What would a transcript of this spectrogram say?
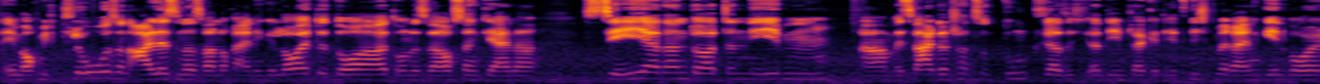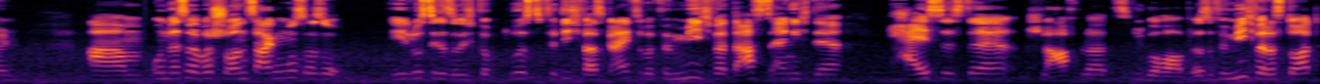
eben auch mit Klos und alles und es waren noch einige Leute dort und es war auch so ein kleiner See ja dann dort daneben. Ähm, es war halt dann schon so dunkel, also ich an dem Tag hätte ich jetzt nicht mehr reingehen wollen. Ähm, und was man aber schon sagen muss, also eh lustig, also ich glaube, du hast, für dich war es gar nichts, aber für mich war das eigentlich der heißeste Schlafplatz überhaupt. Also für mich war das dort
